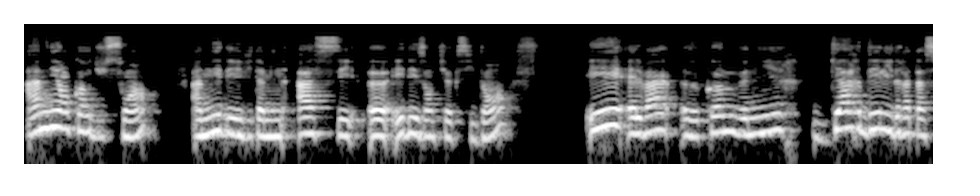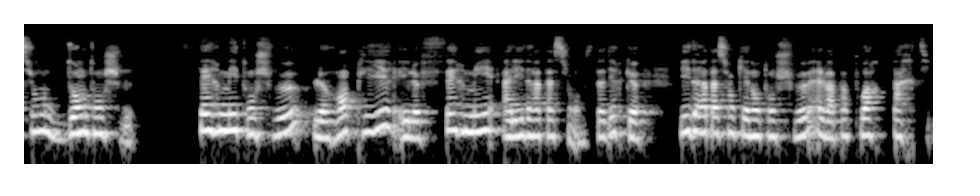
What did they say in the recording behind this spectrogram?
amener encore du soin, amener des vitamines A, C, E et des antioxydants. Et elle va euh, comme venir garder l'hydratation dans ton cheveu fermer ton cheveu, le remplir et le fermer à l'hydratation. C'est-à-dire que l'hydratation qui est dans ton cheveu, elle va pas pouvoir partir.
